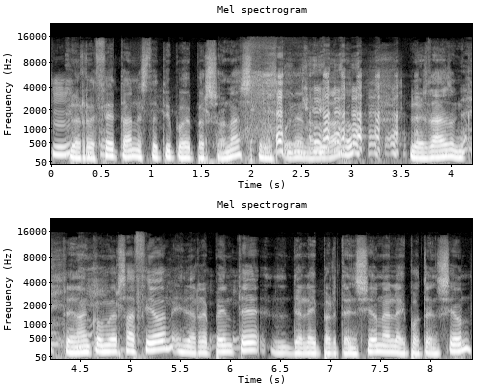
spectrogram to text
¿Mm? les recetan este tipo de personas, te los ponen al lado, les dan, te dan conversación y de repente de la hipertensión a la hipotensión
